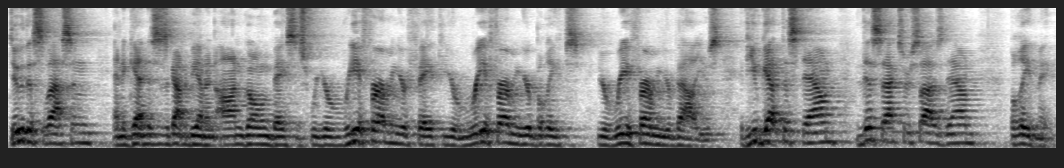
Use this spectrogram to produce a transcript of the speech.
Do this lesson, and again, this has got to be on an ongoing basis where you're reaffirming your faith, you're reaffirming your beliefs, you're reaffirming your values. If you get this down, this exercise down, believe me,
